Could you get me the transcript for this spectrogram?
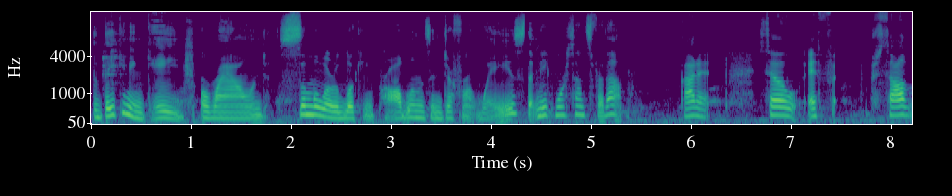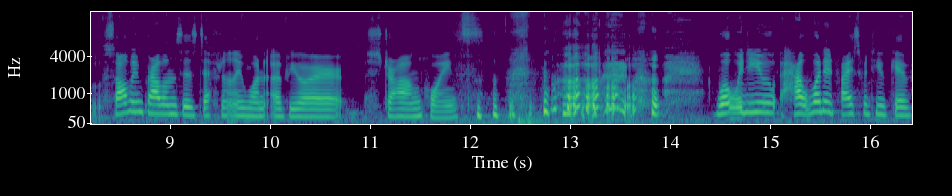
that they can engage around similar looking problems in different ways that make more sense for them. Got it. So if sol- solving problems is definitely one of your strong points. what would you how what advice would you give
